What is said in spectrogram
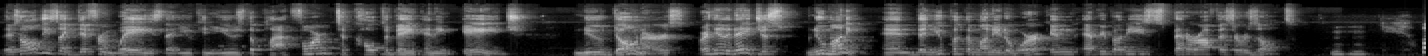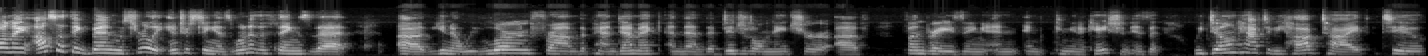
there's all these like different ways that you can use the platform to cultivate and engage new donors, or at the end of the day, just new money. And then you put the money to work, and everybody's better off as a result. Mm-hmm. Well, and I also think Ben what's really interesting is one of the things that uh, you know we learned from the pandemic and then the digital nature of fundraising and, and communication is that we don't have to be hogtied to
